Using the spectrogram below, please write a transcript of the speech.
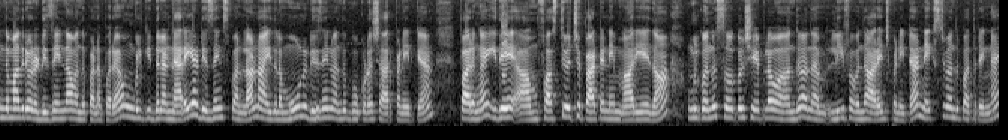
இந்த மாதிரி ஒரு டிசைன் தான் வந்து பண்ண போகிறேன் உங்களுக்கு இதில் நிறைய டிசைன்ஸ் பண்ணலாம். நான் இதில் மூணு டிசைன் வந்து உங்கள் கூட ஷேர் பண்ணியிருக்கேன். பாருங்கள் இதே um, ஃபஸ்ட்டு வச்ச பேட்டர்னே மாதிரியே தான். உங்களுக்கு வந்து சர்க்கிள் ஷேப்பில் வந்து அந்த லீஃபை வந்து அரேஞ்ச் பண்ணிட்டேன். நெக்ஸ்ட் வந்து பார்த்துட்டிங்கன்னா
